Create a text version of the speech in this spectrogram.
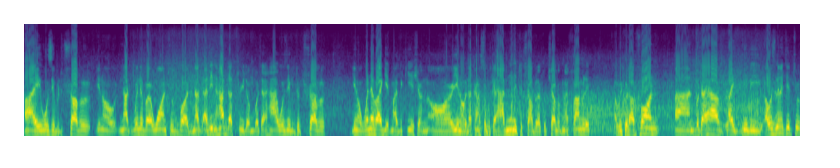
I was able to travel you know not whenever I want to but not I didn't have that freedom but I, I was able to travel you know, whenever I get my vacation or, you know, that kind of stuff, because I had money to travel. I could travel with my family, uh, we could have fun, and but I have like maybe, I was limited to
